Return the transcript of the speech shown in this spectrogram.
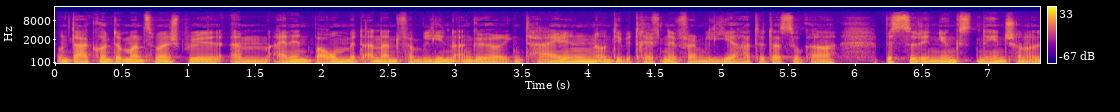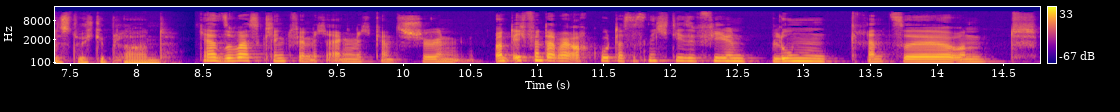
und da konnte man zum Beispiel ähm, einen Baum mit anderen Familienangehörigen teilen und die betreffende Familie hatte das sogar bis zu den Jüngsten hin schon alles durchgeplant. Ja, sowas klingt, finde ich, eigentlich ganz schön. Und ich finde aber auch gut, dass es nicht diese vielen Blumengrenze und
